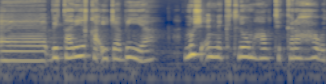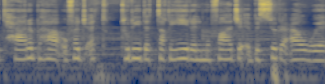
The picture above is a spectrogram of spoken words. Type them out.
آه، بطريقة إيجابية مش أنك تلومها وتكرهها وتحاربها وفجأة تريد التغيير المفاجئ بسرعة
